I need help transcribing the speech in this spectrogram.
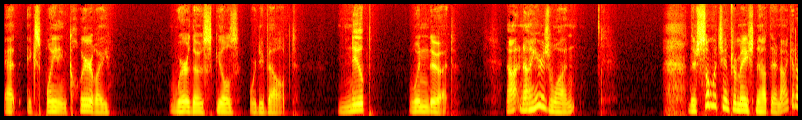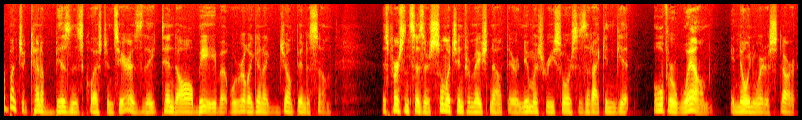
at explaining clearly where those skills were developed. Nope, wouldn't do it. Now, now here's one there's so much information out there. Now, I got a bunch of kind of business questions here, as they tend to all be, but we're really going to jump into some. This person says there's so much information out there, numerous resources that I can get overwhelmed in knowing where to start.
